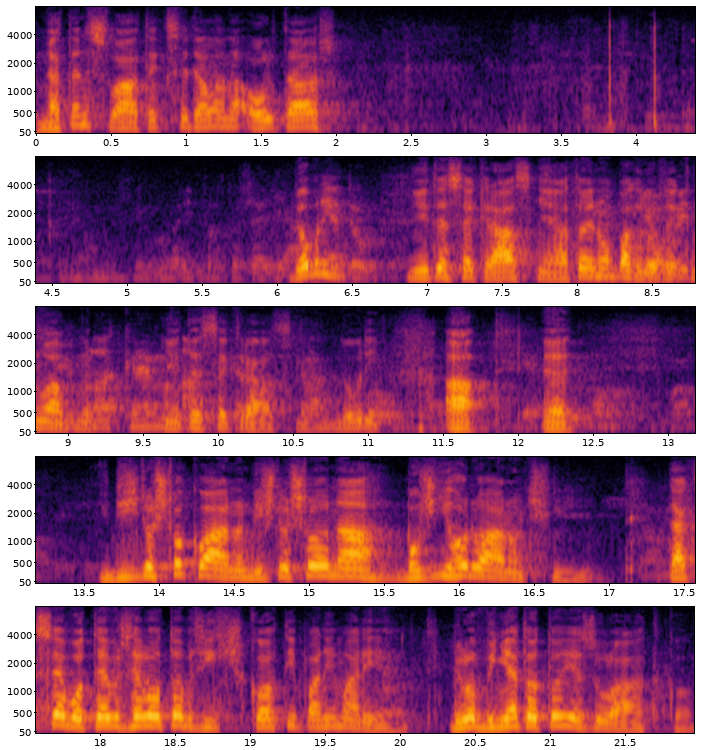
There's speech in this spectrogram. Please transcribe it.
na ten svátek se dala na oltář Dobrý, mějte se krásně, já to jenom pak dořeknu a mějte se krásně. Dobrý. A eh, když došlo k Váno, když došlo na božího Vánoční, tak se otevřelo to bříško ty Pany Marie, bylo vyňato to jezulátko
